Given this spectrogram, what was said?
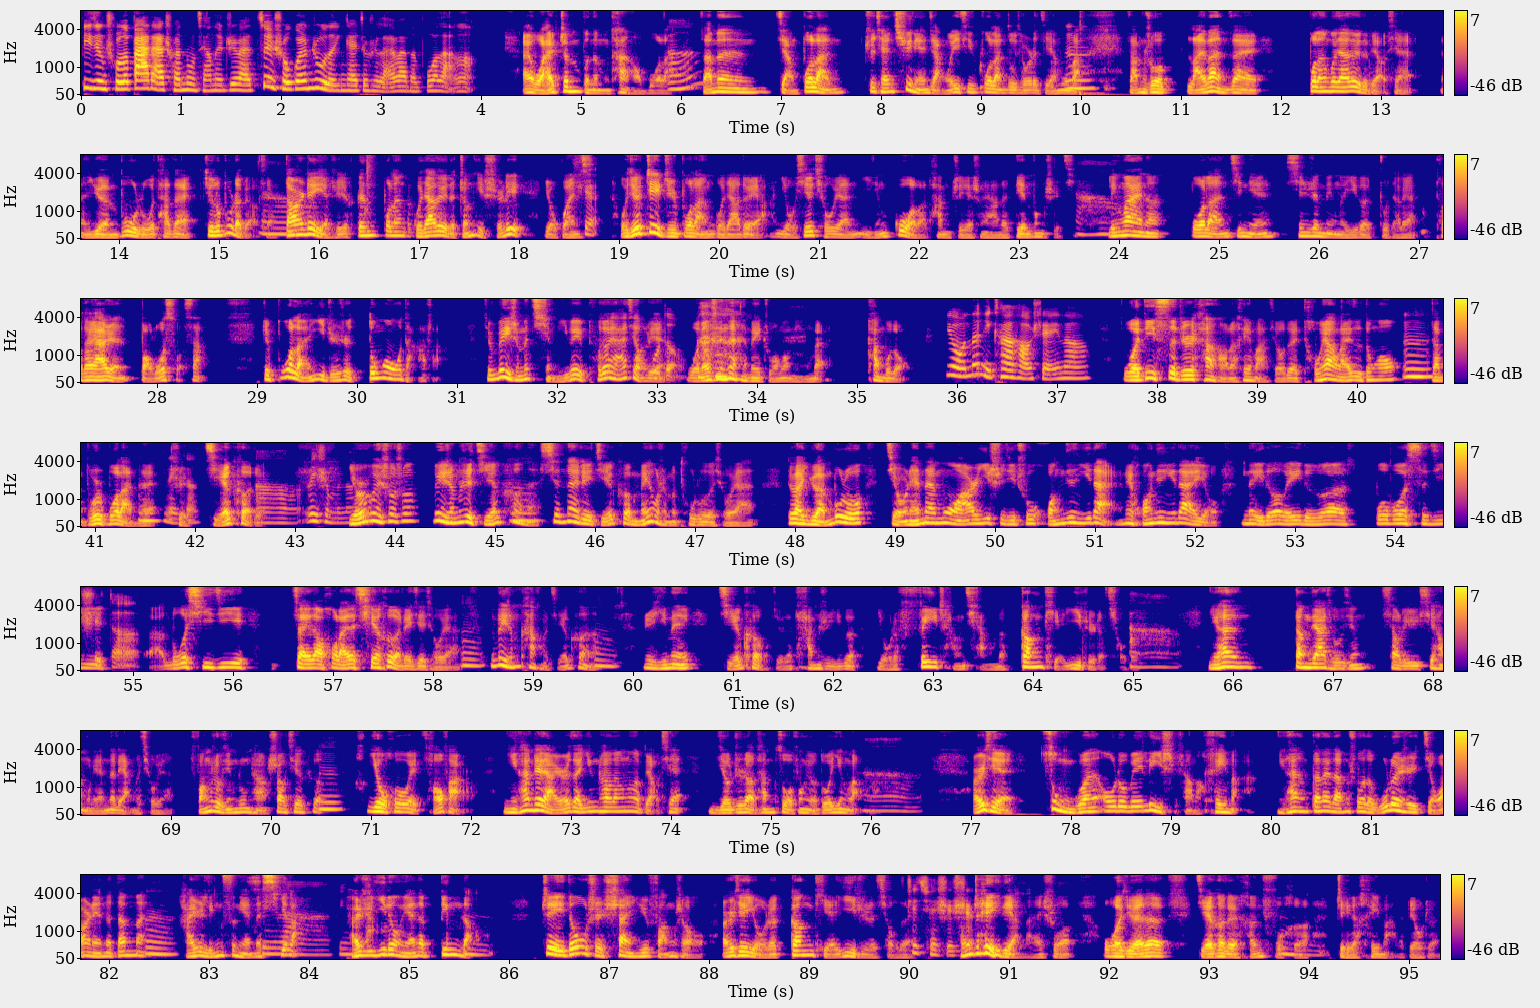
毕竟除了八大传统强队之外，最受关注的应该就是莱万的波兰了。哎，我还真不那么看好波兰。啊咱们讲波兰之前，去年讲过一期波兰足球的节目吧。嗯咱们说莱万在波兰国家队的表现，呃远不如他在俱乐部的表现。啊当然，这也是跟波兰国家队的整体实力有关系。我觉得这支波兰国家队啊，有些球员已经过了他们职业生涯的巅峰时期。啊，另外呢，波兰今年新任命了一个主教练，葡萄牙人保罗索萨。这波兰一直是东欧打法，就为什么请一位葡萄牙教练我到现在还 没琢磨明白，看不懂。哟，那你看好谁呢？我第四支看好的黑马球队同样来自东欧，嗯但不是波兰队嗯，是捷克队。啊，为什么呢？有人会说说，为什么是捷克呢？嗯现在这捷克没有什么突出的球员，对吧？远不如九十年代末、二十一世纪初黄金一代。那黄金一代有内德维德、波波斯基，是的，啊，罗西基，再到后来的切赫这些球员。嗯为什么看好捷克呢？嗯是因为捷克，我觉得他们是一个有着非常强的钢铁意志的球队。啊，你看，当家球星效力于西汉姆联的两个球员，防守型中场绍切克，嗯右后卫曹法尔。你看这俩人在英超当中的表现，你就知道他们作风有多硬朗了。啊，而且，纵观欧洲杯历史上的黑马，你看刚才咱们说的，无论是九二年的丹麦，嗯还是零四年的希腊，还是岛一六年的冰岛，嗯这都是善于防守，而且有着钢铁意志的球队。这确实是从这一点来说，我觉得捷克队很符合嗯这个黑马的标准。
